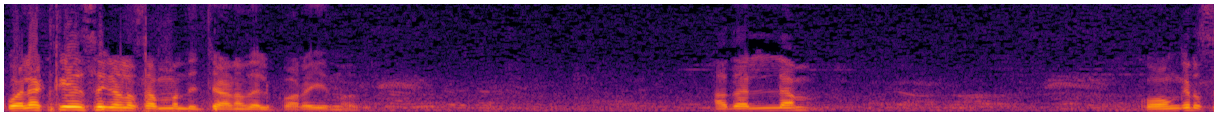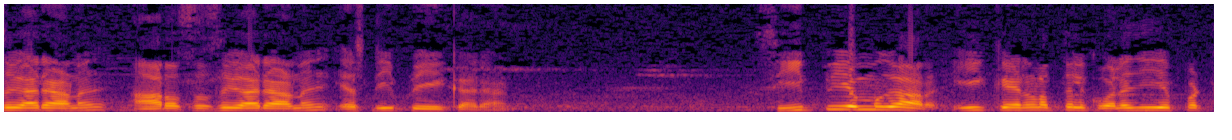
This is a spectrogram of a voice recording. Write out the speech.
കൊലക്കേസുകളെ സംബന്ധിച്ചാണ് അതിൽ പറയുന്നത്. അതെല്ലാം കോൺഗ്രസ്സുകാരാണ് ആർ എസ് എസ്സുകാരാണ് എസ് ഡി പി ഐക്കാരാണ്. സി പി എമ്മുകാർ ഈ കേരളത്തിൽ കൊല ചെയ്യപ്പെട്ട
